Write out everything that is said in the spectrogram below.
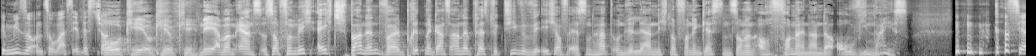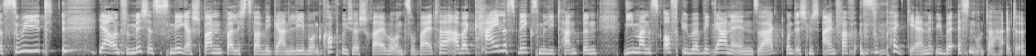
Gemüse und sowas, ihr wisst schon. Okay, okay, okay. Nee, aber im Ernst, ist auch für mich echt spannend, weil Brit eine ganz andere Perspektive wie ich auf Essen hat und wir lernen nicht nur von den Gästen, sondern auch voneinander. Oh, wie nice. Das ist ja sweet. Ja, und für mich ist es mega spannend, weil ich zwar vegan lebe und Kochbücher schreibe und so weiter, aber keineswegs militant bin, wie man es oft über VeganerInnen sagt und ich mich einfach super gerne über Essen unterhalte.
